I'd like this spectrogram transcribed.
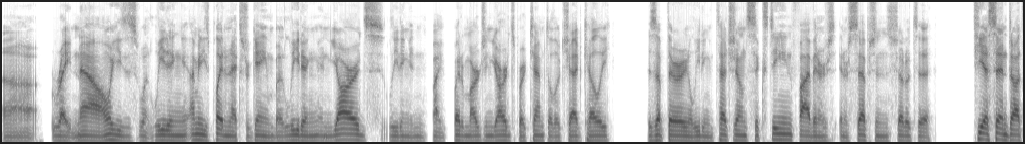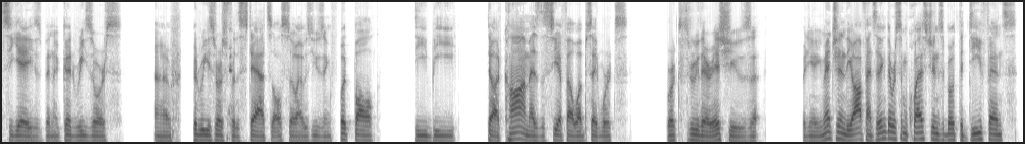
uh, right now. He's what leading. I mean, he's played an extra game, but leading in yards, leading in by quite a margin yards per attempt. Although Chad Kelly is up there, you know, leading in touchdowns, 16, five inter- interceptions. Shout out to TSN.ca, who's been a good resource, uh, good resource for the stats. Also, I was using footballdb.com as the CFL website works works through their issues. But you know, you mentioned the offense. I think there were some questions about the defense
